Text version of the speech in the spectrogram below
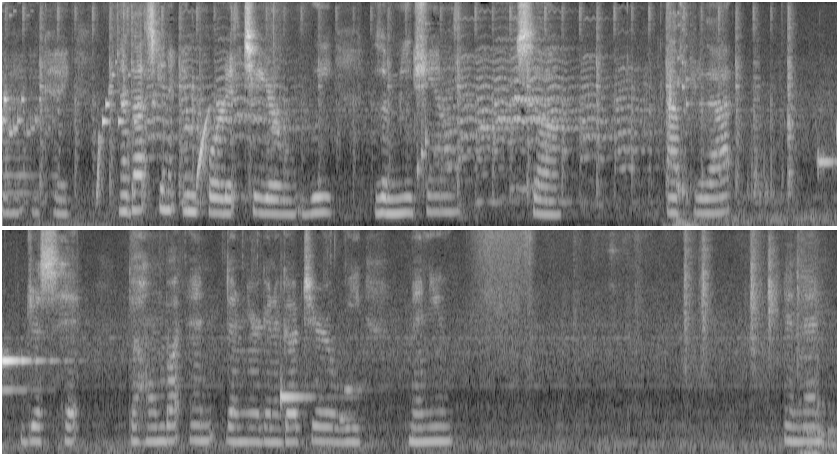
okay now that's gonna import it to your Wii the Mii channel so after that just hit the home button, then you're gonna go to your Wii menu. And then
